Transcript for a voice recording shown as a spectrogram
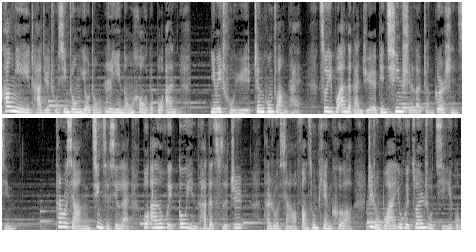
康妮察觉出心中有种日益浓厚的不安，因为处于真空状态，所以不安的感觉便侵蚀了整个身心。他若想静下心来，不安会勾引他的四肢；他若想要放松片刻，这种不安又会钻入脊骨。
